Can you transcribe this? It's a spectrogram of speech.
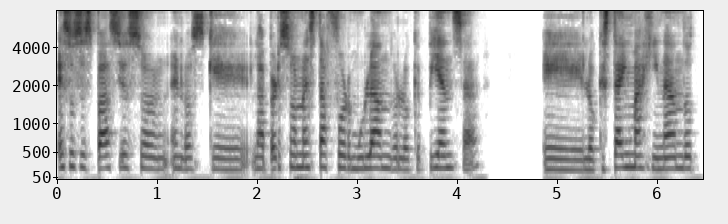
esos espacios son en los que la persona está formulando lo que piensa eh, lo que está imaginando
